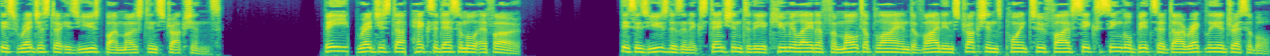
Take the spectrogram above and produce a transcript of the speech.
This register is used by most instructions. B register hexadecimal FO. This is used as an extension to the accumulator for multiply and divide instructions. 0.256 single bits are directly addressable.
